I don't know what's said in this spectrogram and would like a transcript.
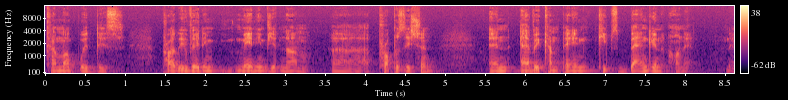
come up with this proudly made in Vietnam uh, proposition, and every campaign keeps banging on it. Yeah.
